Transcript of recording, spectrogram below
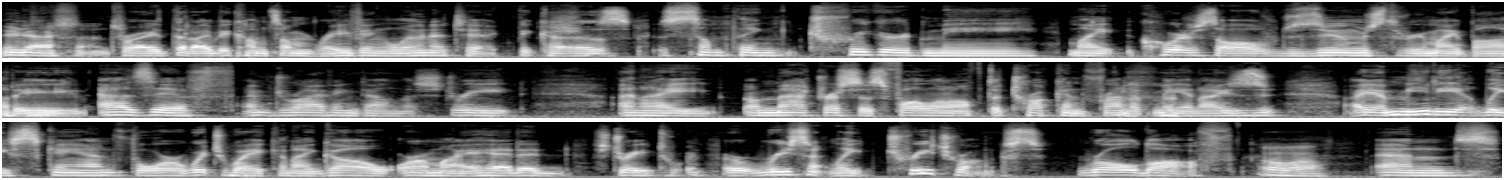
in essence, right? That I become some raving lunatic because something triggered me. My cortisol zooms through my body as if I'm driving down the street and I a mattress has fallen off the truck in front of me, and I I immediately scan for which way can I go, or am I headed straight? To, or recently, tree trunks rolled off, Oh, well. and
